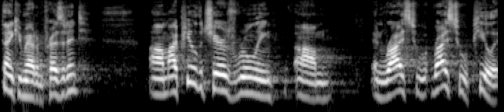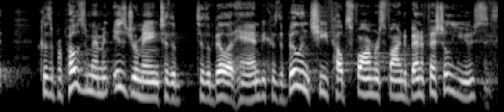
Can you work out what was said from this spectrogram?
Thank you, Madam President. Um, I appeal the chair's ruling um, and rise to, rise to appeal it because the proposed amendment is germane to the, to the bill at hand because the bill in chief helps farmers find a beneficial use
